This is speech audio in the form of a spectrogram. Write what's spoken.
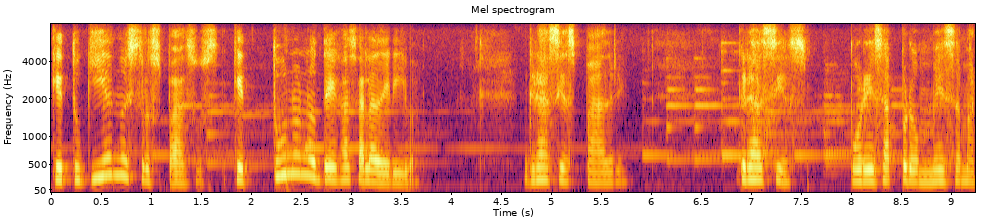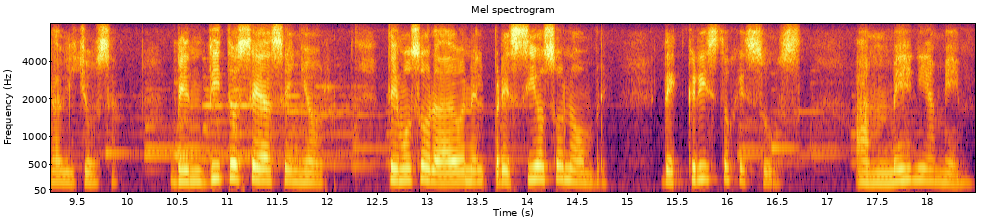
que tú guías nuestros pasos, que tú no nos dejas a la deriva. Gracias Padre. Gracias por esa promesa maravillosa. Bendito sea Señor. Te hemos orado en el precioso nombre de Cristo Jesús. Amén y amén.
